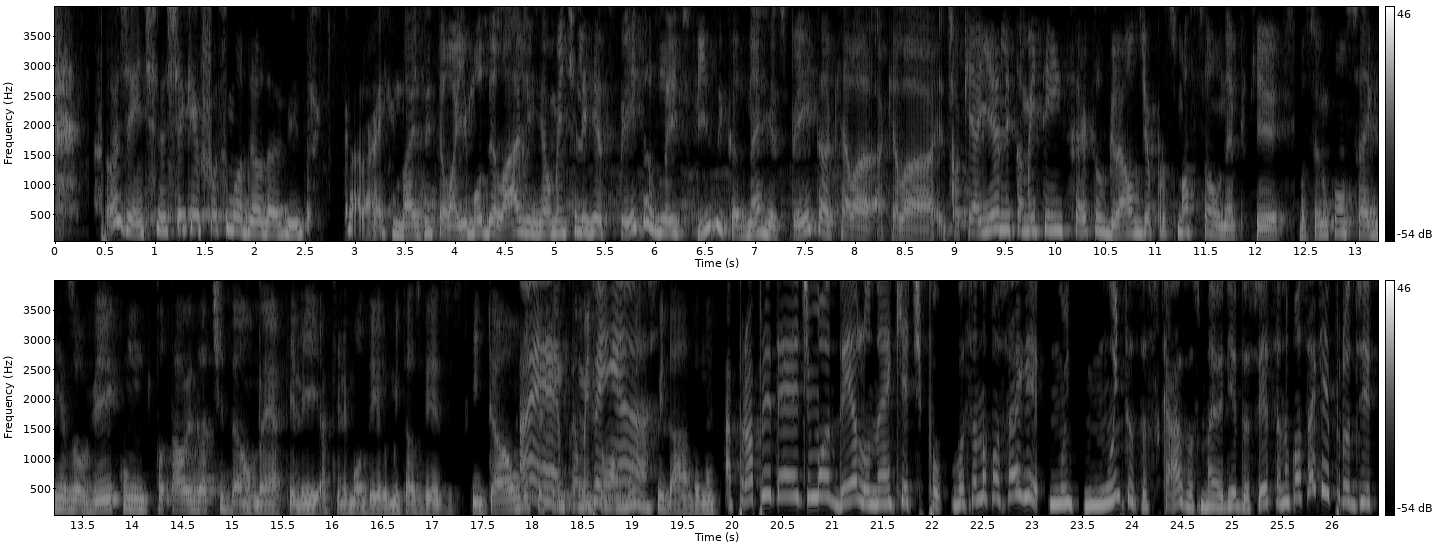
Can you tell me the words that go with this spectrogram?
Ô, oh, gente, achei que fosse o modelo da vida. Caralho. Mas então, aí modelagem realmente ele respeita as leis físicas, né? Respeita aquela, aquela. Só que aí ele também tem certos graus de aproximação, né? Porque você não consegue resolver com total exatidão, né? Aquele, aquele modelo, muitas vezes. Então ah, você ah, é, tem que também tomar a... muito cuidado, né? A própria ideia de modelo, né? Que é tipo, você não consegue, muitos dos casos, a maioria das vezes, você não consegue reproduzir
